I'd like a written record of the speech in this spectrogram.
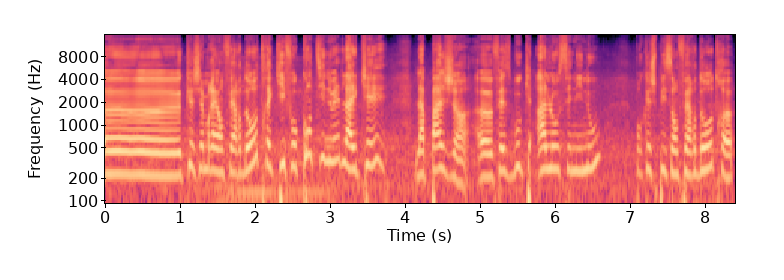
euh, que j'aimerais en faire d'autres et qu'il faut continuer de liker la page euh, Facebook Allo c'est Ninou pour que je puisse en faire d'autres.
